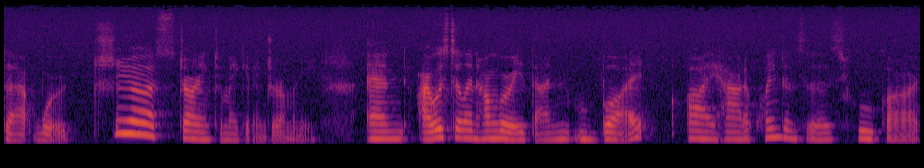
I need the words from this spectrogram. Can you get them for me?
that were just starting to make it in Germany. And I was still in Hungary then, but I had acquaintances who got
